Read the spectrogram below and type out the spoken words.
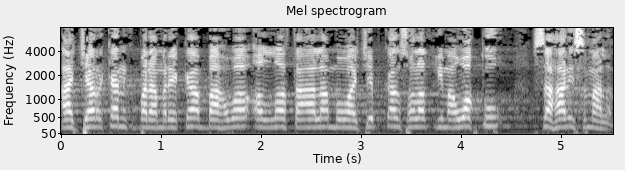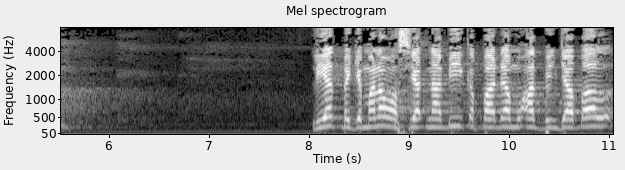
ajarkan kepada mereka bahwa Allah Ta'ala mewajibkan sholat lima waktu sehari semalam Lihat bagaimana wasiat Nabi kepada Muad bin Jabal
